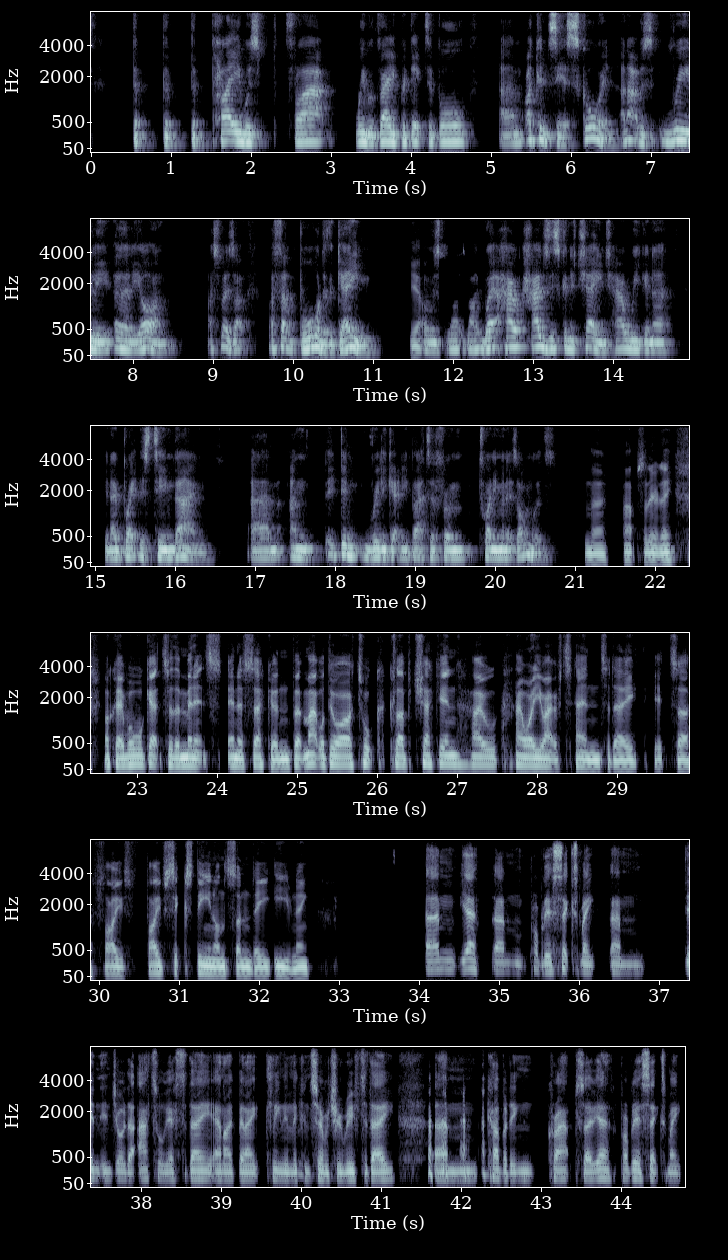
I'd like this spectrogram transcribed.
the the the play was flat. We were very predictable. Um, I couldn't see us scoring, and that was really early on. I suppose I, I felt bored of the game. Yeah. I was like, like where, how how's this going to change? How are we going to you know break this team down? Um, and it didn't really get any better from 20 minutes onwards. No, absolutely. Okay, well, we'll get to the minutes in a second, but Matt, we'll do our talk club check-in. How how are you out of ten today? It's uh, five five sixteen on Sunday evening. Um, yeah, um, probably a six, mate. Um, didn't enjoy that at all yesterday, and I've been out cleaning the conservatory roof today, um, covered in crap. So yeah, probably a six, mate.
